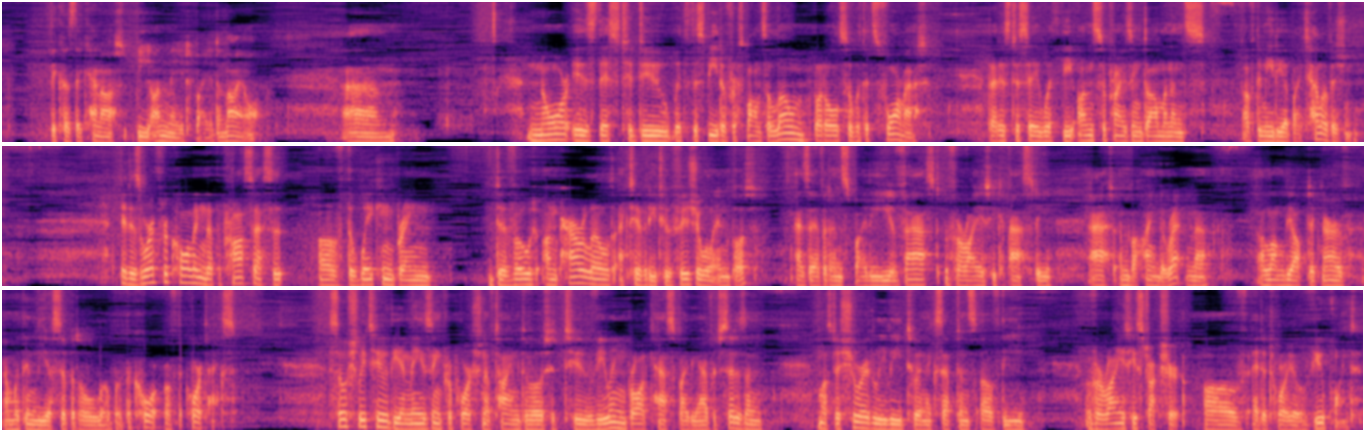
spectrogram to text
because they cannot be unmade by a denial. Um, nor is this to do with the speed of response alone, but also with its format. That is to say, with the unsurprising dominance of the media by television. It is worth recalling that the process of the waking brain devote unparalleled activity to visual input, as evidenced by the vast variety capacity at and behind the retina, along the optic nerve, and within the occipital lobe of the, cor- of the cortex. Socially, too, the amazing proportion of time devoted to viewing broadcasts by the average citizen must assuredly lead to an acceptance of the variety structure of editorial viewpoint.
